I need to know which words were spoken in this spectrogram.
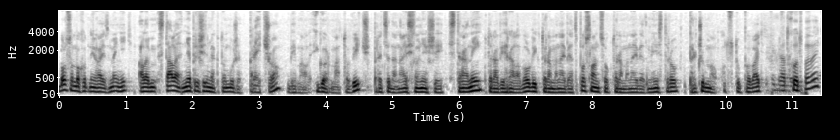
bol som ochotný ho aj zmeniť. Ale stále neprišli sme k tomu, že prečo by mal Igor Matovič, predseda najsilnejšej strany, ktorá vyhrala voľby, ktorá má najviac poslancov, ktorá má najviac ministrov, prečo by mal odstupovať? Krátka odpoveď,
